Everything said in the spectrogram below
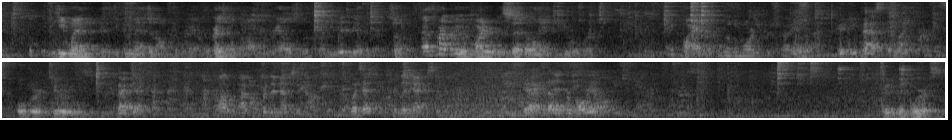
And he went, as you can imagine, off the rails. The president went off the rails with what he did the other day. So that's probably what Marty would have said, only in fewer words and quieter. A little more precise. And could you pass the mic over to Becca? Oh, I'm for the next announcement. What's that? For the next announcement. Yeah, Fellow for polio? Could have been worse.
